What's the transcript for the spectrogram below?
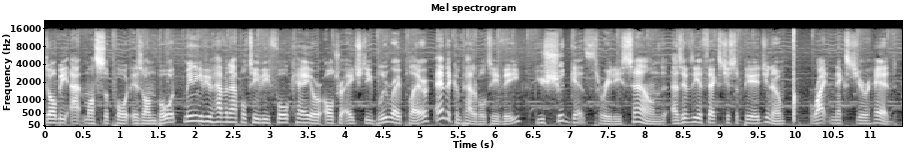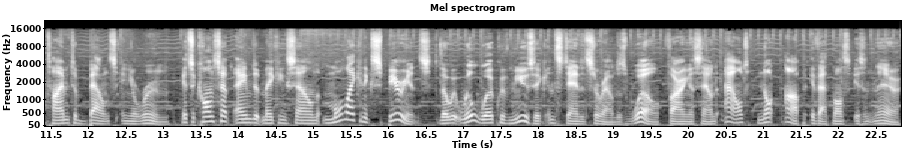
Dolby Atmos support is on board, meaning if you have an Apple TV 4K or Ultra HD Blu ray player and a compatible TV, you should get 3D sound, as if the effects just appeared, you know, right next to your head, time to bounce in your room. It's a concept aimed at making sound more like an experience, though it will work with music and standard surround as well, firing a sound out, not up if Atmos isn't there.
